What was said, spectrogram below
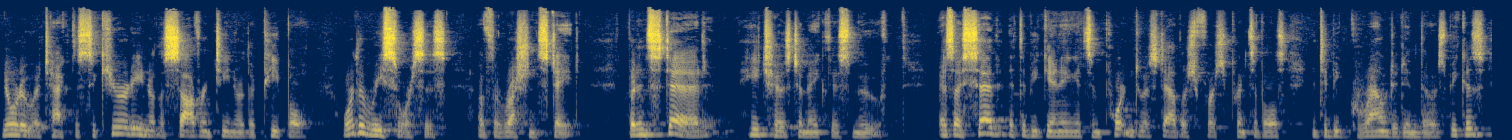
nor to attack the security, nor the sovereignty, nor the people, or the resources of the Russian state. But instead, he chose to make this move. As I said at the beginning, it's important to establish first principles and to be grounded in those because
